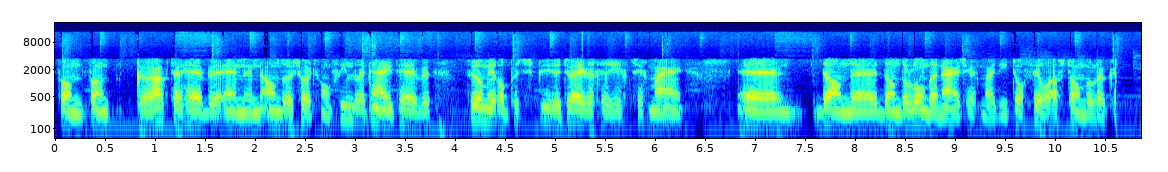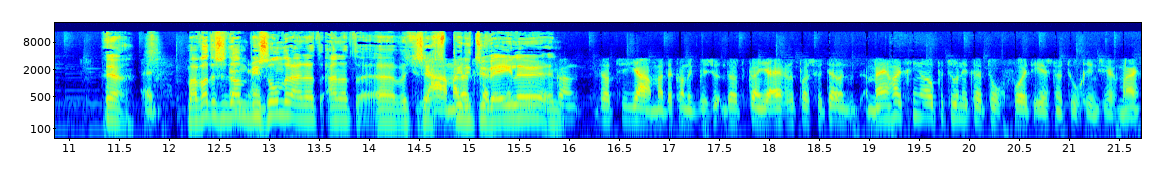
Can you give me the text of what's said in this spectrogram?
van, van karakter hebben en een ander soort van vriendelijkheid hebben. Veel meer op het spirituele gericht, zeg maar, eh, dan, dan de Londenaar, zeg maar, die toch veel afstandelijker. Ja. Maar wat is er dan en- en- bijzonder aan het, aan het eh, wat je zegt, spirituele? Dat, en... kan, dat, ja, maar dat kan, ik, dat kan je eigenlijk pas vertellen. Mijn hart ging open toen ik er toch voor het eerst naartoe ging, zeg maar.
